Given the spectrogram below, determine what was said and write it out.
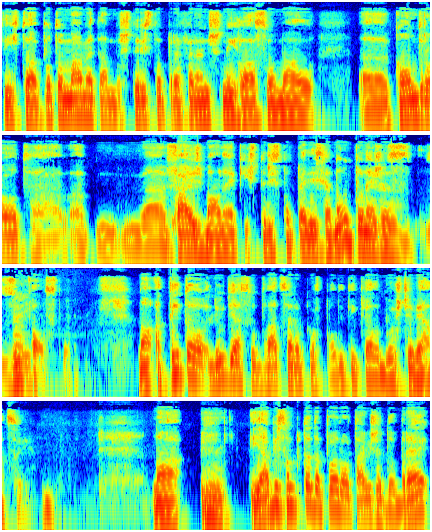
týchto. A potom máme tam 400 preferenčných hlasov mal uh, Kondrot a, a, a Fajš mal nejakých 450, no úplne, že zúfalstvo. No a títo ľudia sú 20 rokov v politike, alebo ešte viacej. No a ja by som teda povedal tak, že dobre,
